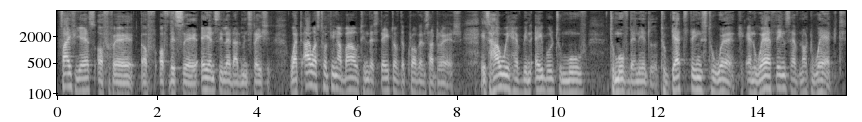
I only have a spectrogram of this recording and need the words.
five years of, uh, of, of, this uh, ANC led administration. What I was talking about in the State of the Province address is how we have been able to move to move the needle, to get things to work, and where things have not worked,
